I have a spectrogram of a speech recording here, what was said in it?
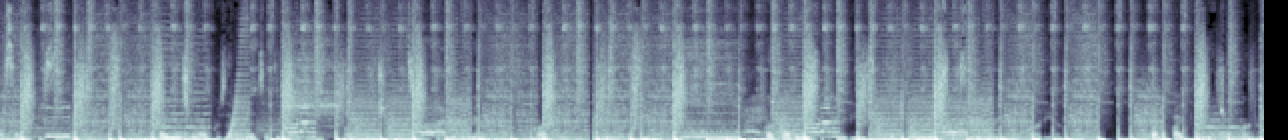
SIPC. Financial representatives of the Guardian Life Insurance Company of America, Guardian, New York, New York. Park Avenue Securities is a affiliate subsidiary of Guardian. Quantified financial partners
